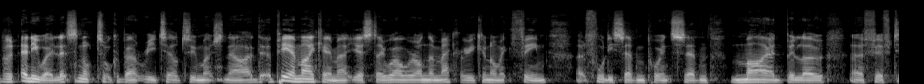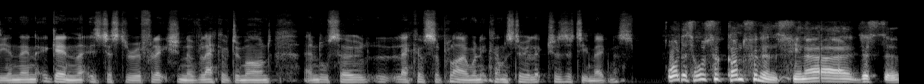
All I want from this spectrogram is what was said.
But anyway, let's not talk about retail too much now. The PMI came out yesterday while we're on the macroeconomic theme at 47.7, mired below uh, 50. And then again, that is just a reflection of lack of demand and also lack of supply when it comes to electricity, Magnus. Well, it's also confidence, you know. Uh, just uh,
